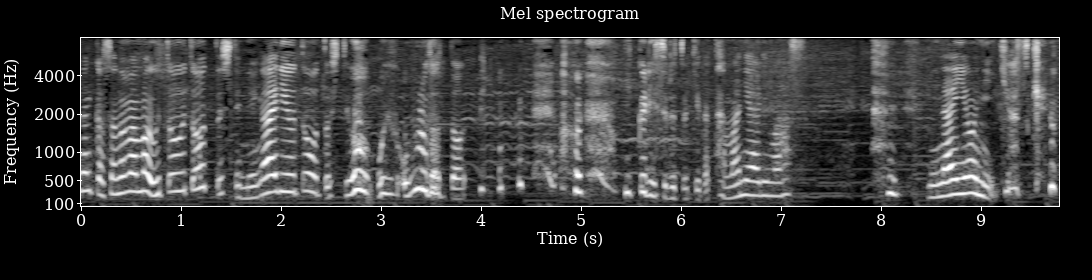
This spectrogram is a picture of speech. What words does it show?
なんかそのままうとうとっとして寝返り打とうとして、おお風呂だったって びっくりする時がたまにあります。寝ないように気をつける。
